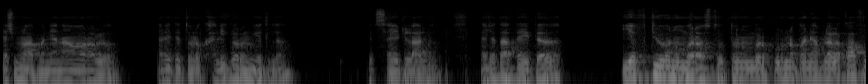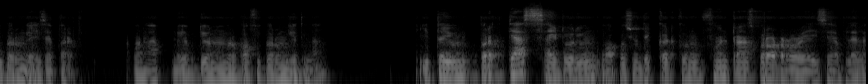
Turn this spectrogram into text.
त्याच्यामुळे आपण या नावावर आलो. अरे ते थोडं खाली करून घेतलं. साईडला आलं. त्याच्यात आता इथं एफ टी ओ नंबर असतो. तो नंबर पूर्णपणे आपल्याला कॉफी करून घ्यायचा आहे परत. आपण हा F T O number copy करून घेतला. इथं येऊन परत त्याच साईटवर येऊन वापस येऊन ते कट करून फंड ट्रान्सफर ऑर्डरवर यायचं आहे आपल्याला.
